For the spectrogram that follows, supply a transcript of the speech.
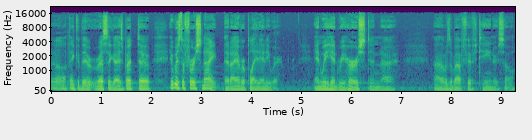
Uh, I'll think of the rest of the guys, but uh, it was the first night that I ever played anywhere, and we had rehearsed, and uh, I was about fifteen or so,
